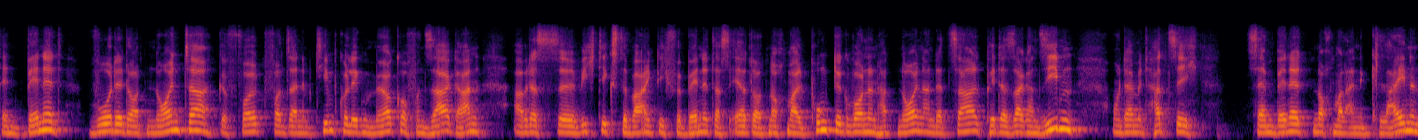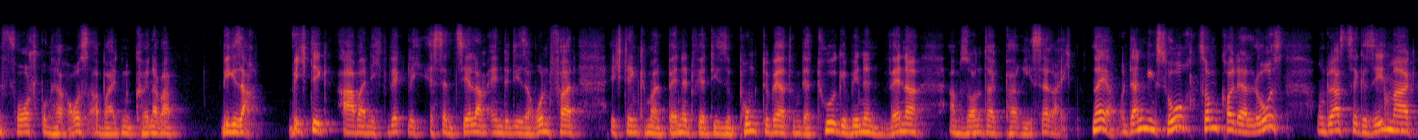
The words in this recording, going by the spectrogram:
denn Bennett wurde dort Neunter, gefolgt von seinem Teamkollegen Mörkow von Sagan. Aber das äh, Wichtigste war eigentlich für Bennett, dass er dort nochmal Punkte gewonnen hat, neun an der Zahl, Peter Sagan sieben. Und damit hat sich Sam Bennett nochmal einen kleinen Vorsprung herausarbeiten können. Aber wie gesagt, Wichtig, aber nicht wirklich essentiell am Ende dieser Rundfahrt. Ich denke mal, Bennett wird diese Punktewertung der Tour gewinnen, wenn er am Sonntag Paris erreicht. Naja, und dann ging es hoch zum Col der Los. Und du hast ja gesehen, Marc,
